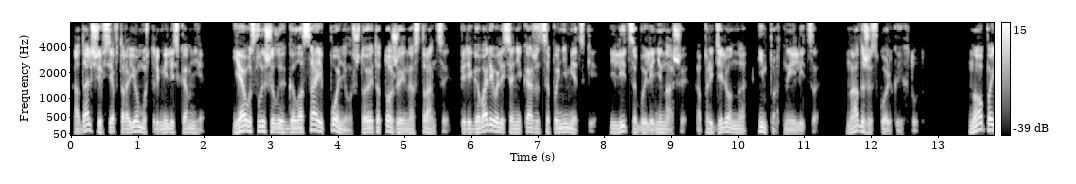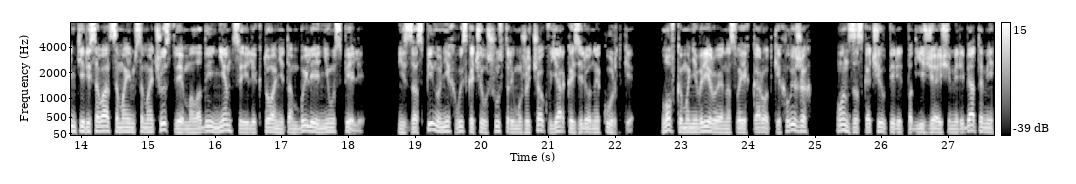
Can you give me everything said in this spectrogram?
а дальше все втроем устремились ко мне. Я услышал их голоса и понял, что это тоже иностранцы. Переговаривались они, кажется, по-немецки, и лица были не наши, определенно импортные лица. Надо же, сколько их тут. Но поинтересоваться моим самочувствием молодые немцы или кто они там были не успели. Из-за спин у них выскочил шустрый мужичок в ярко-зеленой куртке. Ловко маневрируя на своих коротких лыжах, он заскочил перед подъезжающими ребятами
